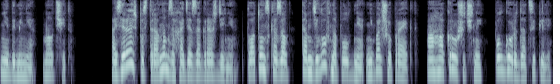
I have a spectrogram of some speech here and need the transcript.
не до меня, молчит. Озираюсь по сторонам, заходя за ограждение. Платон сказал, там делов на полдня, небольшой проект. Ага, крошечный, полгорода оцепили.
